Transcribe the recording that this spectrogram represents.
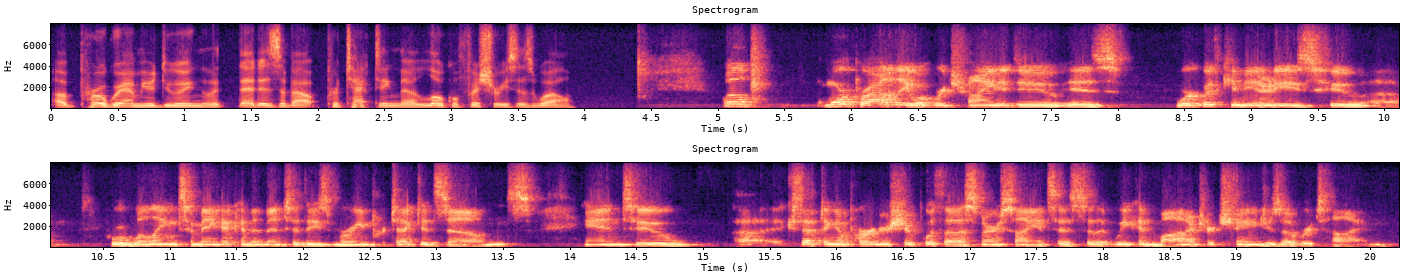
a program you're doing that is about protecting the local fisheries as well. Well, more broadly, what we're trying to do is work with communities who um, who are willing to make a commitment to these marine protected zones and to uh, accepting a partnership with us and our scientists so that we can monitor changes over time.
